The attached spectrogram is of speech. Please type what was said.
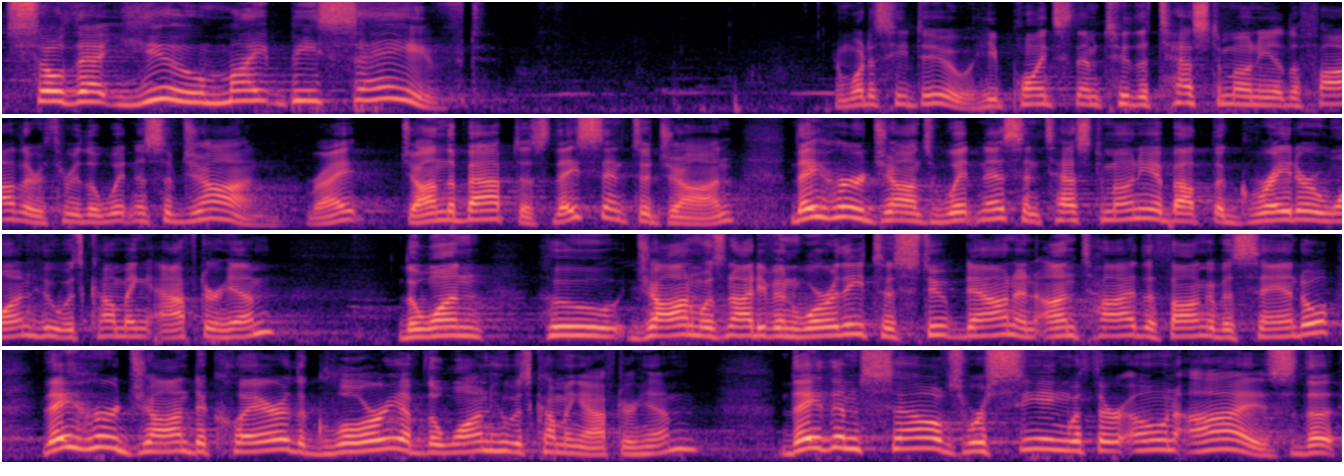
so that you might be saved." And what does he do? He points them to the testimony of the Father through the witness of John, right? John the Baptist. They sent to John. They heard John's witness and testimony about the greater one who was coming after him, the one who John was not even worthy to stoop down and untie the thong of his sandal, they heard John declare the glory of the one who was coming after him. They themselves were seeing with their own eyes the,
